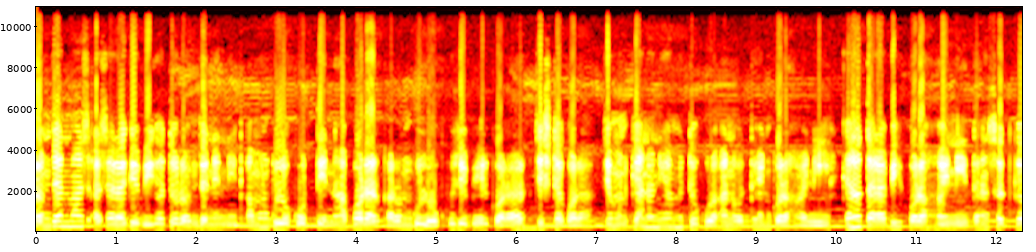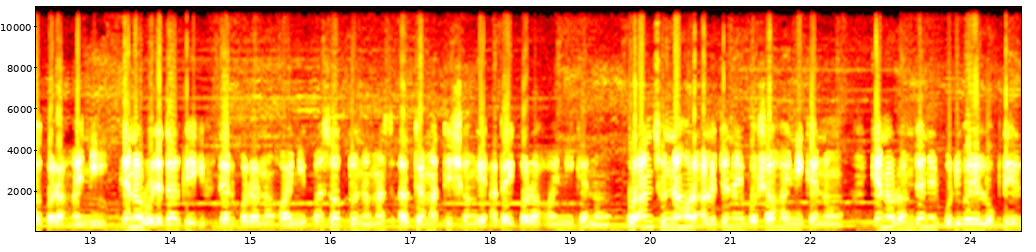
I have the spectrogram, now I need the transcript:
রমজান মাস আসার আগে বিগত রমজানের নেক আমলগুলো করতে না পারার কারণগুলো খুঁজে বের করার চেষ্টা করা। যেমন, কেন নিয়মিত কোরআন অধ্যয়ন করা হয়নি? কেন তারাবিহ পড়া হয়নি? দান সৎকা করা হয়নি? কেন রোজাদারকে ইফতার করানো হয়নি? পাঁচ ওয়াক্ত নামাজ আর জামাতের সঙ্গে আদায় করা হয়নি কেন? কোরআন সুন্নাহর আলোচনায় বসা হয়নি কেন? কেন রমজানের পরিবারের লোকদের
